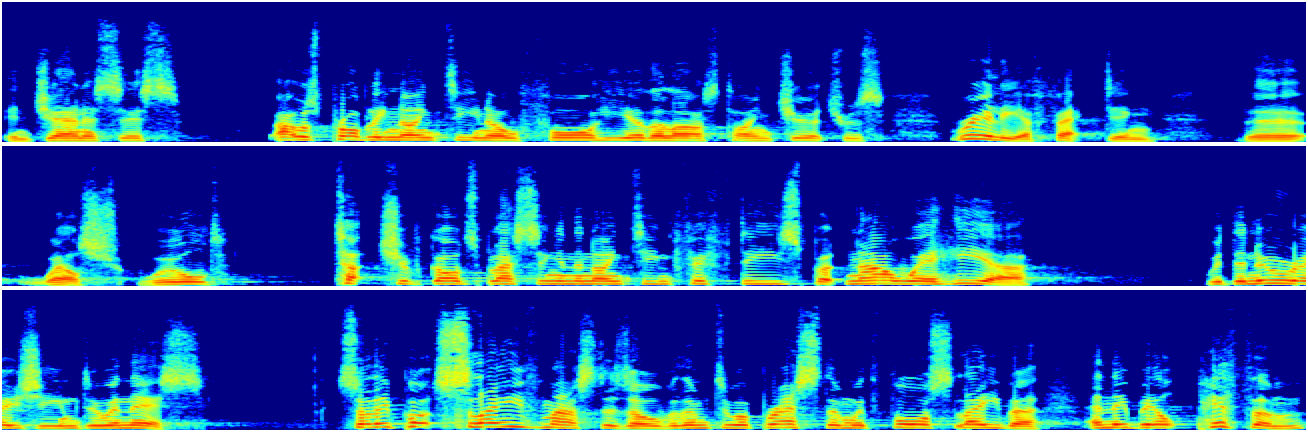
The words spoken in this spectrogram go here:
in Genesis. That was probably 1904 here, the last time church was really affecting the Welsh world. Touch of God's blessing in the 1950s, but now we're here with the new regime doing this. So they put slave masters over them to oppress them with forced labor, and they built Pithom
